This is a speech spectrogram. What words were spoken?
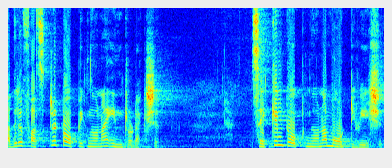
അതിൽ ഫസ്റ്റ് ടോപ്പിക് എന്ന് പറഞ്ഞാൽ ഇൻട്രൊഡക്ഷൻ സെക്കൻഡ് ടോപ്പിക് എന്ന് പറഞ്ഞാൽ മോട്ടിവേഷൻ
